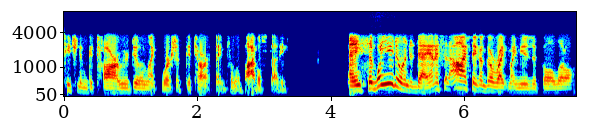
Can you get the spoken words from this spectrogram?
teaching him guitar. We were doing like worship guitar thing for little Bible study. And he said, What are you doing today? And I said, Oh, I think I'll go write my musical a little.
